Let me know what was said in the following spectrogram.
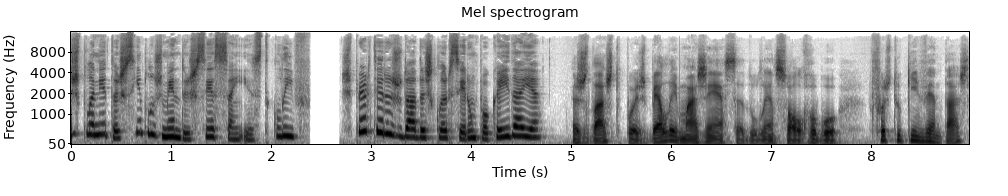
e os planetas simplesmente descessem esse declive. Espero ter ajudado a esclarecer um pouco a ideia. Ajudaste, pois, bela imagem essa do lençol robô. Foste tu que inventaste?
